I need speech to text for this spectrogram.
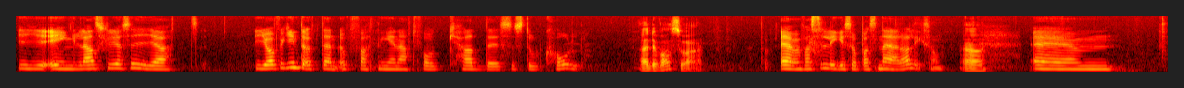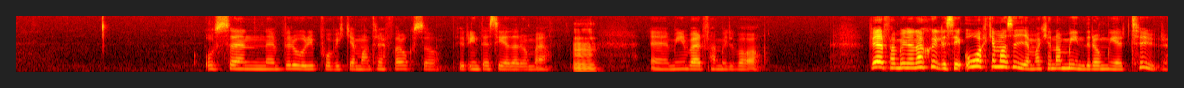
I England skulle jag säga att jag fick inte upp den uppfattningen att folk hade så stor koll. Ja, det var så? Även fast det ligger så pass nära liksom. Ja. Ehm, och sen beror det på vilka man träffar också, hur intresserade de är. Mm. Eh, min värdfamilj var... Värdfamiljerna skiljer sig åt kan man säga, man kan ha mindre och mer tur.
